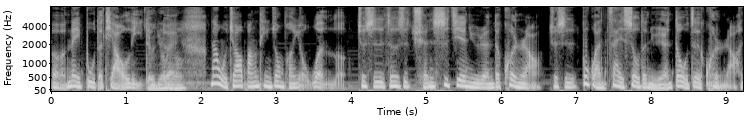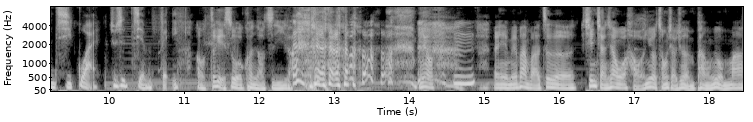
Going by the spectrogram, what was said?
呃内部的调理，对不对？那我就要帮听众朋友问了，就是这是全世界女人的困扰，就是不管再瘦的女人都有这个困扰，很奇怪，就是减肥。哦，这个也是我困扰之一啦。没有，嗯，哎，也没办法，这个先讲一下我好，因为我从小就很胖，因为我妈。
